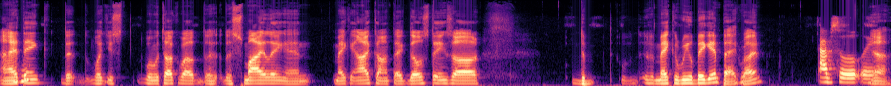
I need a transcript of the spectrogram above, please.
and mm-hmm. i think that what you when we talk about the, the smiling and making eye contact those things are the make a real big impact right Absolutely. Yeah.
